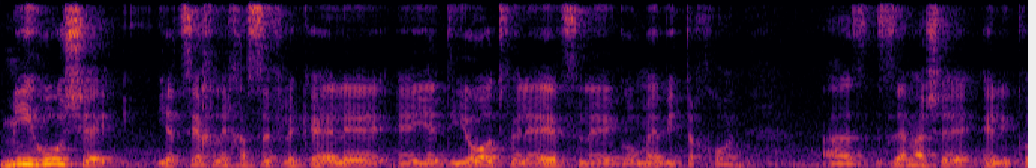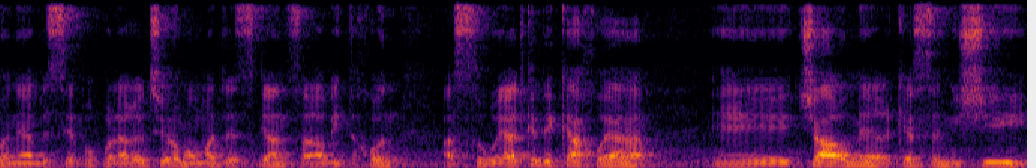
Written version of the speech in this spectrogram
מי הוא שיצליח להיחשף לכאלה אה, ידיעות ולייעץ לגורמי ביטחון. אז זה מה שאלי כהן היה בשיא הפופולריות שלו, מועמד לסגן שר הביטחון הסורי. עד כדי כך הוא היה אה, צ'ארמר, קסם אישי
